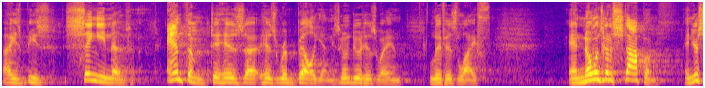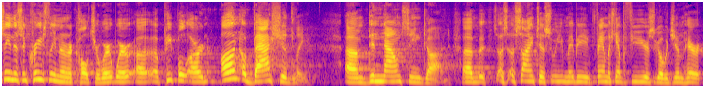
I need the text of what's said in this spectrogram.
Uh, he's, he's singing an anthem to his, uh, his rebellion. He's going to do it his way and live his life. And no one's going to stop him. And you're seeing this increasingly in our culture where, where uh, uh, people are unabashedly um, denouncing God. Um, a, a, scientist, we maybe family camp a few years ago with Jim Herrick,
